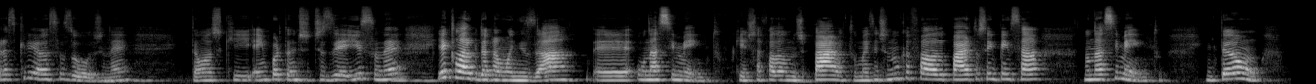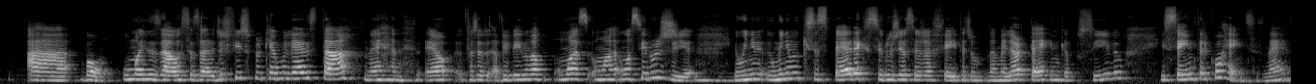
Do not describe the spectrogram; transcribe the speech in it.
para as crianças hoje, né? Então, acho que é importante dizer isso, né? Uhum. E é claro que dá para humanizar é, o nascimento, porque a gente está falando de parto, mas a gente nunca fala do parto sem pensar no nascimento. Então, a, bom, humanizar o cesárea é difícil porque a mulher está, né, é, vivendo uma, uma, uma, uma cirurgia. Uhum. E o, mínimo, o mínimo que se espera é que a cirurgia seja feita de, da melhor técnica possível e sem intercorrências, né?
